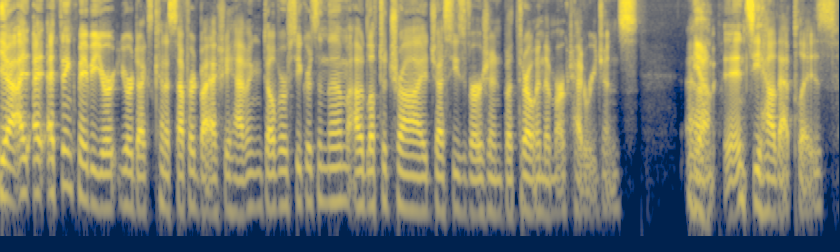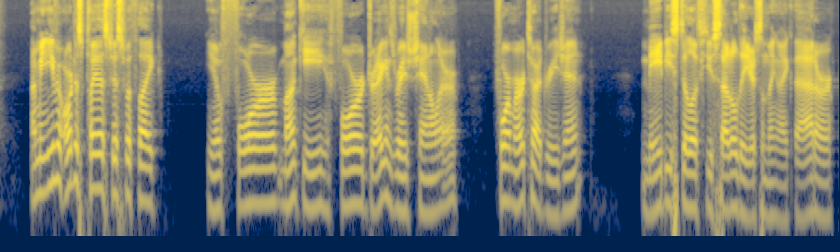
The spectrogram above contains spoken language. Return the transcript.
Yeah, I, I- think maybe your your decks kind of suffered by actually having Delver of Secrets in them. I would love to try Jesse's version, but throw in the Murktide Regents, um, Yeah. and see how that plays. I mean, even or just play this just with like, you know, four monkey, four Dragon's Rage Channeler, four Murktide Regent, maybe still a few subtlety or something like that. Or,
